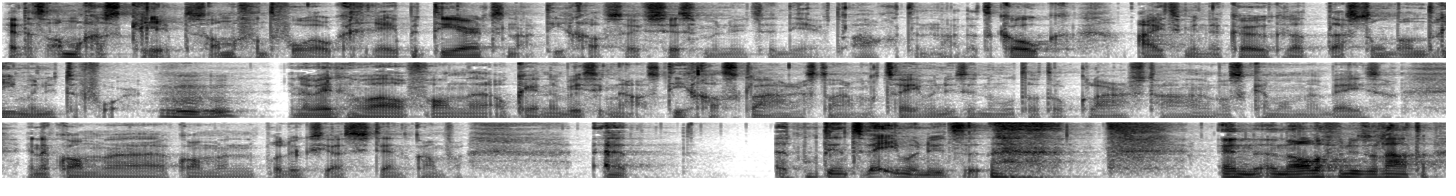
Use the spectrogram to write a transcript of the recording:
Ja, dat is allemaal gescript. Dat is allemaal van tevoren ook gerepeteerd. Nou, die gast heeft zes minuten, die heeft acht. En nou, dat kook-item in de keuken, dat, daar stond dan drie minuten voor. Mhm. En dan weet ik nog wel van, eh, oké, dan wist ik, nou, als die gast klaar is, dan hebben we nog twee minuten en dan moet dat ook klaar staan. En dan was ik helemaal mee bezig. En dan kwam, eh, kwam een productieassistent kwam van, eh, het moet in twee minuten. en een half minuut later,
